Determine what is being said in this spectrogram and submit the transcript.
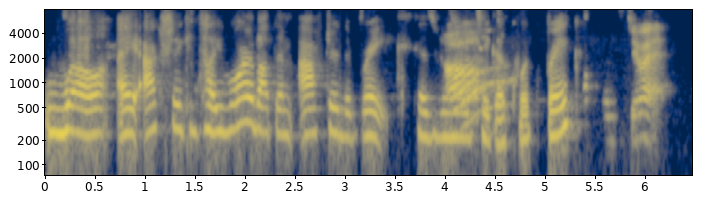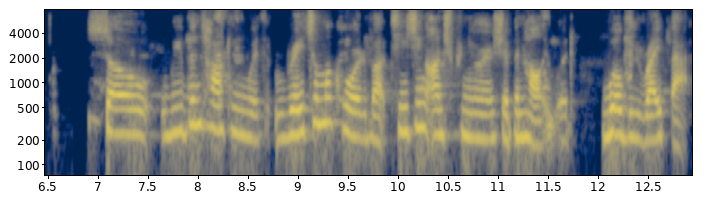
Well, I actually can tell you more about them after the break because we need Oh. to take a oh. quick break. Let's do it. So, we've been talking with Rachel McCord about teaching entrepreneurship in Hollywood. We'll be right back.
